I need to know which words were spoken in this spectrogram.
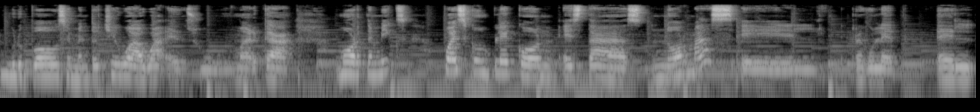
Grupo Cemento Chihuahua en su marca Mortemix, pues cumple con estas normas, el, el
